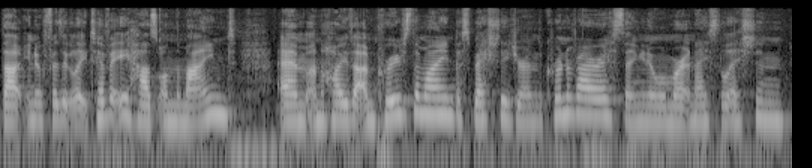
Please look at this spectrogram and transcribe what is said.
that you know physical activity has on the mind um, and how that improves the mind especially during the coronavirus and you know when we're in isolation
